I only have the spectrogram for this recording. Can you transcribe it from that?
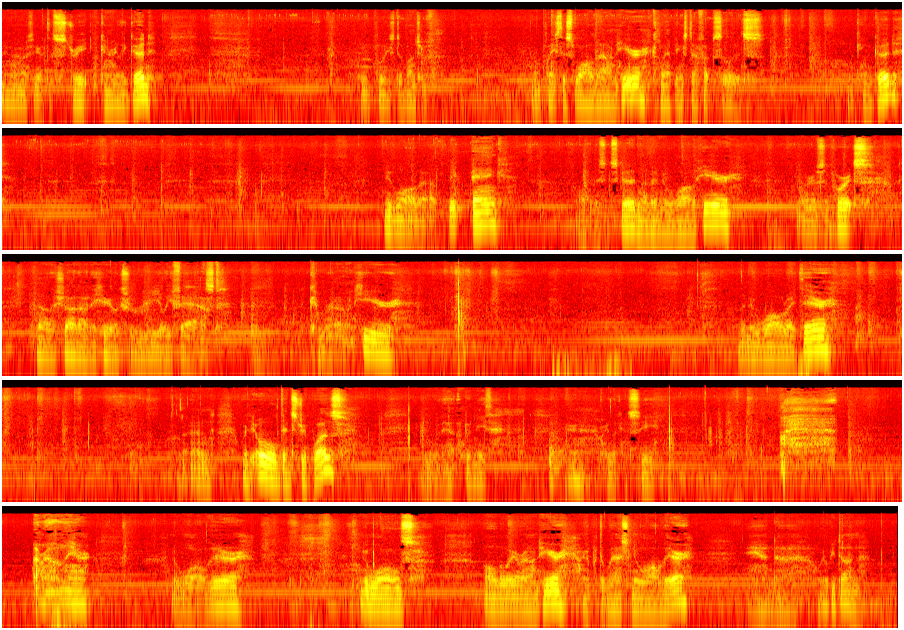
Uh, so you got the straight looking really good. Replaced a bunch of. Replace this wall down here, clamping stuff up so it's looking good. New wall around Big Bank. All this is good. Another new wall here. Order of supports. Now the shot out of here looks really fast. Come around here. The new wall right there. And where the old dead strip was, move that underneath. We look and see. Around there. New wall there. New walls all the way around here. I'm going to put the last new wall there, and uh, we'll be done.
